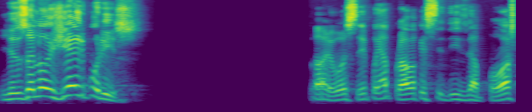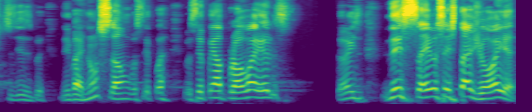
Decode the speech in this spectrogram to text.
E Jesus elogia ele por isso. Olha, você põe a prova que se diz apóstolos, diz, mas não são, você põe, você põe a prova a eles. Então, nesse aí você está joia.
